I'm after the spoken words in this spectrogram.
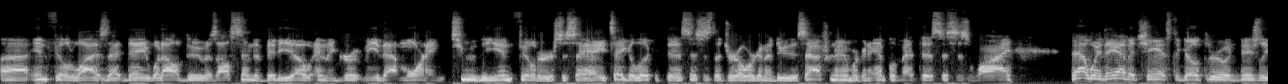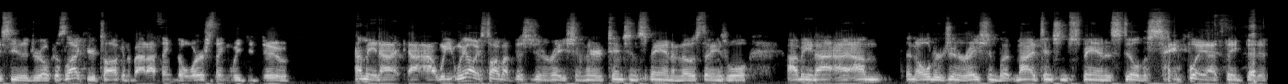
uh, infield wise that day, what I'll do is I'll send a video in the GroupMe that morning to the infielders to say, "Hey, take a look at this. This is the drill we're going to do this afternoon. We're going to implement this. This is why." That way they have a chance to go through and visually see the drill. Because, like you're talking about, I think the worst thing we could do. I mean, I, I we, we always talk about this generation, their attention span, and those things. Well, I mean, I, I'm an older generation, but my attention span is still the same way. I think that if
